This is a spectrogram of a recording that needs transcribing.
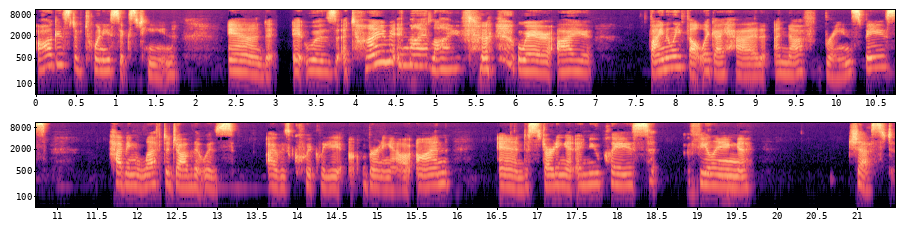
August of 2016 and it was a time in my life where I finally felt like I had enough brain space having left a job that was I was quickly uh, burning out on and starting at a new place, feeling just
